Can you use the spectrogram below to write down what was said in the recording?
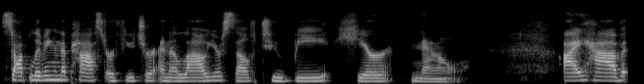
Stop living in the past or future and allow yourself to be here now. I have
